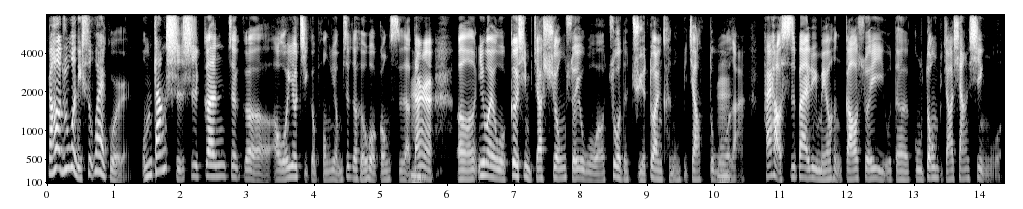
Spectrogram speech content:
然后如果你是外国人，我们当时是跟这个呃，我有几个朋友，我们这个合伙公司啊，当然呃，因为我个性比较凶，所以我做的决断可能比较多啦，嗯、还好失败率没有很高，所以我的股东比较相信我。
